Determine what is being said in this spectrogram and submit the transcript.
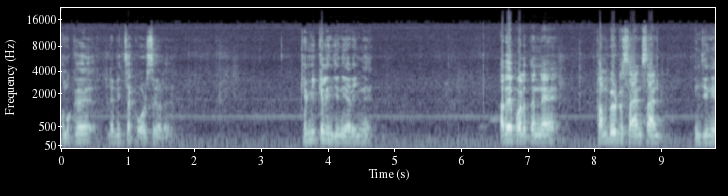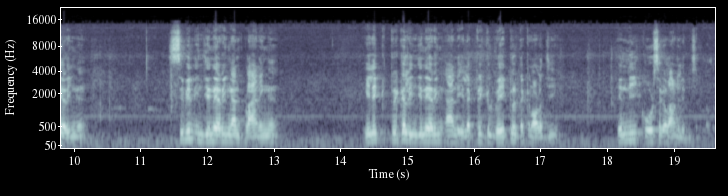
നമുക്ക് ലഭിച്ച കോഴ്സുകൾ കെമിക്കൽ എഞ്ചിനീയറിങ് അതേപോലെ തന്നെ computer science and engineering civil engineering and planning electrical engineering and electrical vehicle technology എന്നീ കോഴ്സുകളാണ് ലഭിച്ചിട്ടുള്ളത്.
